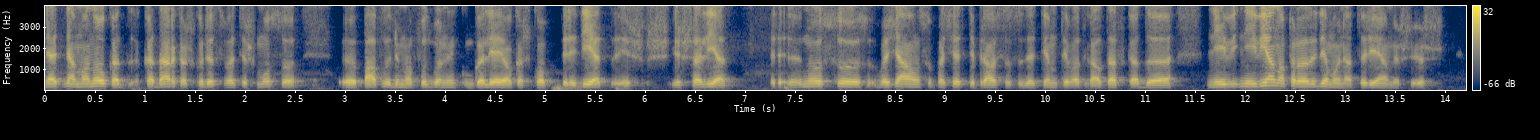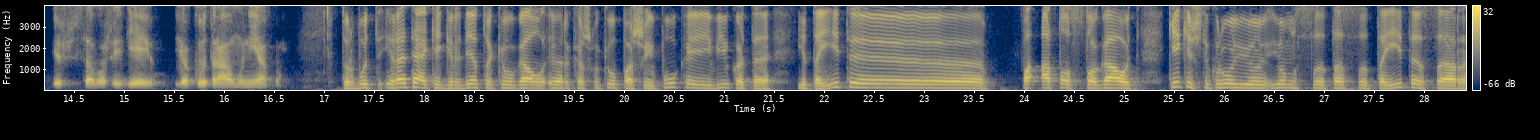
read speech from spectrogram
Net nemanau, kad, kad dar kažkuris vat, iš mūsų e, paplūdimio futbolininkų galėjo kažko pridėti iš, iš šalies. Nu, su, važiavom su pačia stipriausia sudėtim, tai vat, gal tas, kad e, nei, nei vieno praradimo neturėjom iš, iš, iš savo žaidėjų. Jokių traumų nieko. Turbūt yra tekę girdėti tokių gal ir kažkokių pašaipų, kai vykote į Taitį atostogauti. Kiek iš tikrųjų jums tas Taitis ar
